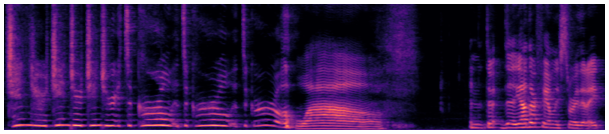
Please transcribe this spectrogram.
ginger ginger ginger it's a girl it's a girl it's a girl Wow. and the, the other family story that i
